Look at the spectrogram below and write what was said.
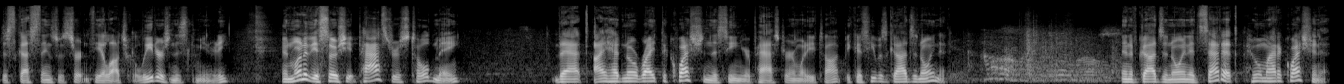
discuss things with certain theological leaders in this community, and one of the associate pastors told me that I had no right to question the senior pastor and what he taught because he was God's anointed. And if God's anointed said it, who am I to question it?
